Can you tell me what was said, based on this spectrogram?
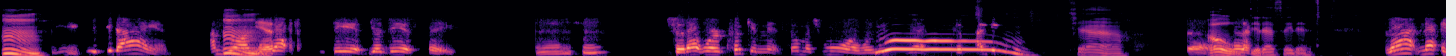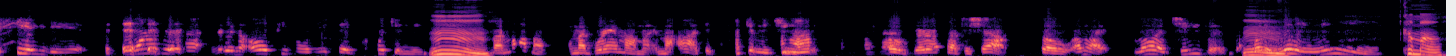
mm. you, are dying. I'm drawing mm. you back from dead, your dead space. Mm-hmm. So that word quicken meant so much more when you. Woo! I think, Child. Oh, did I say that? Not, not yeah, you did. Now when the old people you say quicken me, mm. my mama and my grandmama and my aunt said quicken me, Jesus. Uh-huh. Oh, girl, I start to shout. So I'm like, Lord Jesus, mm. what it mm. really means. Come on.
